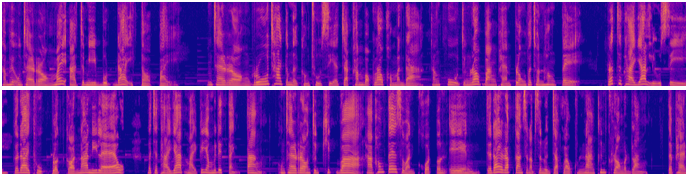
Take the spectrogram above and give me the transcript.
ทำให้องค์ชายรองไม่อาจจะมีบุตรได้อีกต่อไป องค์ชายรองรู้ชาติกำเนิดของฉูเสียจากคำบอกเล่าของมันดา ทั้งคู่จึงรอบวางแผนปลงพระชนฮ่องเต้ รัชทายาทหลิวซีก็ได้ถูกปลดก่อนหน้านี้แล้ว รัชทายาทใหม่ก็ยังไม่ได้แต่งตั้ง องค์ชายรองจึงคิดว่าหากฮ่องเต้สวรรคตตนเอง จะได้รับการสนับสนุนจากเหล่าขุนนางขึ้นครองบัลลังก์แต่แผน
